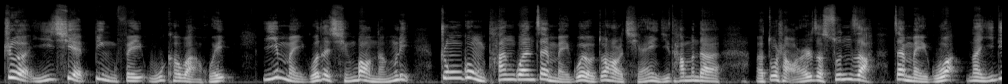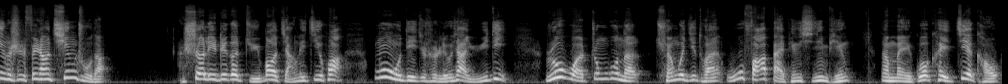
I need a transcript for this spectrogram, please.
这一切并非无可挽回。以美国的情报能力，中共贪官在美国有多少钱，以及他们的呃多少儿子孙子啊，在美国那一定是非常清楚的。设立这个举报奖励计划，目的就是留下余地。如果中共的权贵集团无法摆平习近平，那美国可以借口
